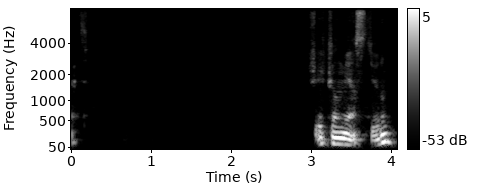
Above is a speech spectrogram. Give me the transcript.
Evet. Şu ekranımı yansıtıyorum.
